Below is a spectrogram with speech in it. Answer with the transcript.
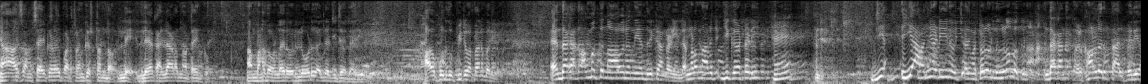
ഞാൻ അത് സംസാരിക്കണത് പഠിച്ചവനക്ക് ഇഷ്ടമുണ്ടോ? ഇല്ലേ? ഇല്ലേ കല്ലാടന്നോട്ടെ എനിക്ക്. നമ്മളെ തൊള്ളേർ ഒരു ലോഡ് കല്ല് അടിച്ചിട്ടല്ലായിരിക്കും അത് കൂടുതൽ ഉപ്പിട്ട് വർത്താനം പറയും. എന്താ കാരണം? നമുക്ക് നാവിനെ നിയന്ത്രിക്കാൻ കഴിയില്ല. നിങ്ങളൊന്ന് ആലോചിച്ച് ജി കേട്ടടി. ഏ? ജി ഈ അറിഞ്ഞടി എന്ന് വെച്ചാൽ മറ്റുള്ളവർ നീളം വെക്കണാണ് എന്താ കാരണം? കേൾക്കാനുള്ള ഒരു താല്പര്യം.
